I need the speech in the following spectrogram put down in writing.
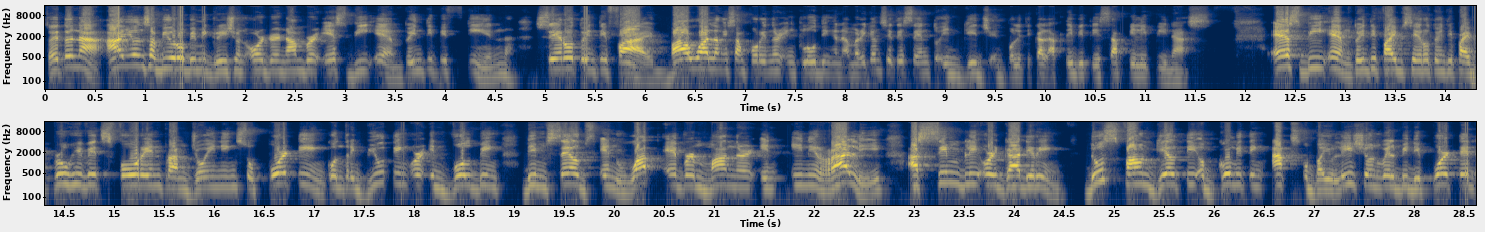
So ito na, ayon sa Bureau of Immigration Order Number SBM 2015-025, bawal ang isang foreigner including an American citizen to engage in political activities sa Pilipinas. SBM 25025 prohibits foreign from joining, supporting, contributing, or involving themselves in whatever manner in any rally, assembly, or gathering. Those found guilty of committing acts of violation will be deported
